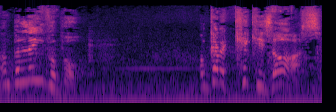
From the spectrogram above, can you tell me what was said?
Unbelievable. I'm gonna kick his ass.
